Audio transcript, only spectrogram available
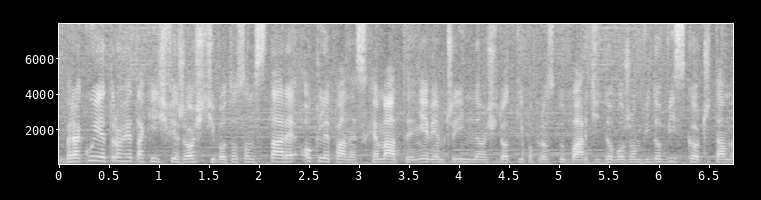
Brakuje trochę takiej świeżości, bo to są stare, oklepane schematy. Nie wiem, czy inne ośrodki po prostu bardziej dowożą widowisko, czy tam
